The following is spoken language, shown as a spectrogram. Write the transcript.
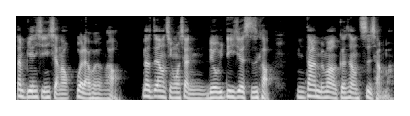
但别人心里想到未来会很好。那这样情况下，你留于低阶思考，你当然没办法跟上市场嘛。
